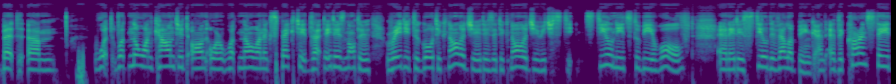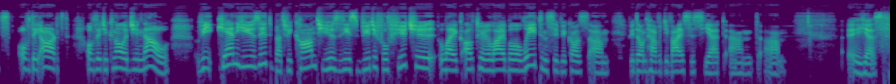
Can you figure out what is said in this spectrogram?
But um, what what no one counted on or what no one expected that it is not a ready to go technology. It is a technology which st- still needs to be evolved and it is still developing. And at the current state of the art of the technology now we can use it but we can't use this beautiful future like ultra reliable latency because um, we don't have devices yet. And um, yes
